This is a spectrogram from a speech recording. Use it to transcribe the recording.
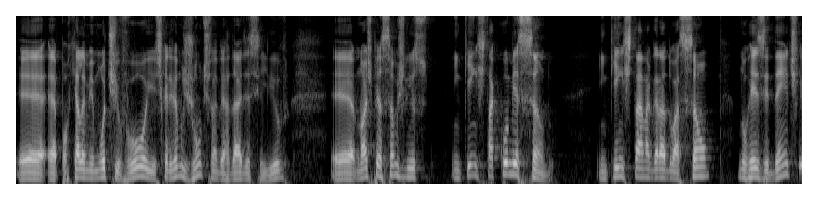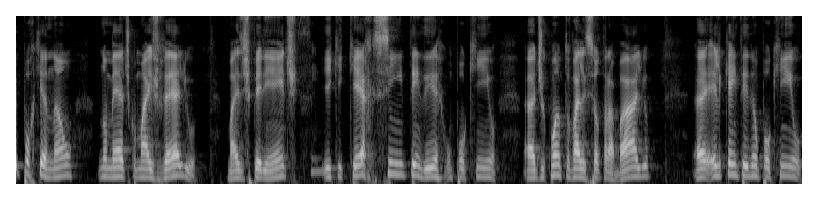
é, é porque ela me motivou e escrevemos juntos, na verdade, esse livro. É, nós pensamos nisso, em quem está começando, em quem está na graduação, no residente e, por que não, no médico mais velho, mais experiente sim. e que quer sim entender um pouquinho uh, de quanto vale seu trabalho. Uh, ele quer entender um pouquinho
